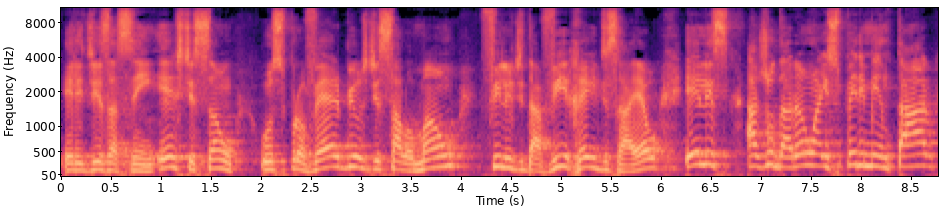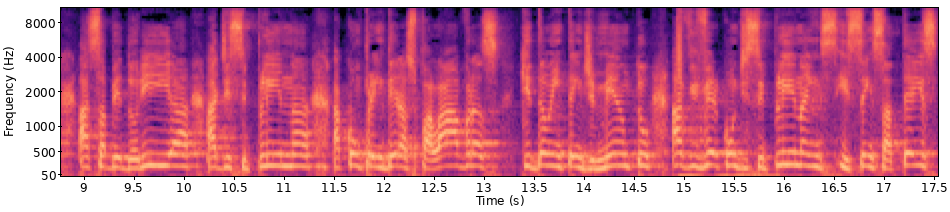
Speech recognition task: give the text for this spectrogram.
Ele diz assim: Estes são os provérbios de Salomão, filho de Davi, rei de Israel, eles ajudarão a experimentar a sabedoria, a disciplina, a compreender as palavras que dão entendimento, a viver com disciplina e sensatez,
